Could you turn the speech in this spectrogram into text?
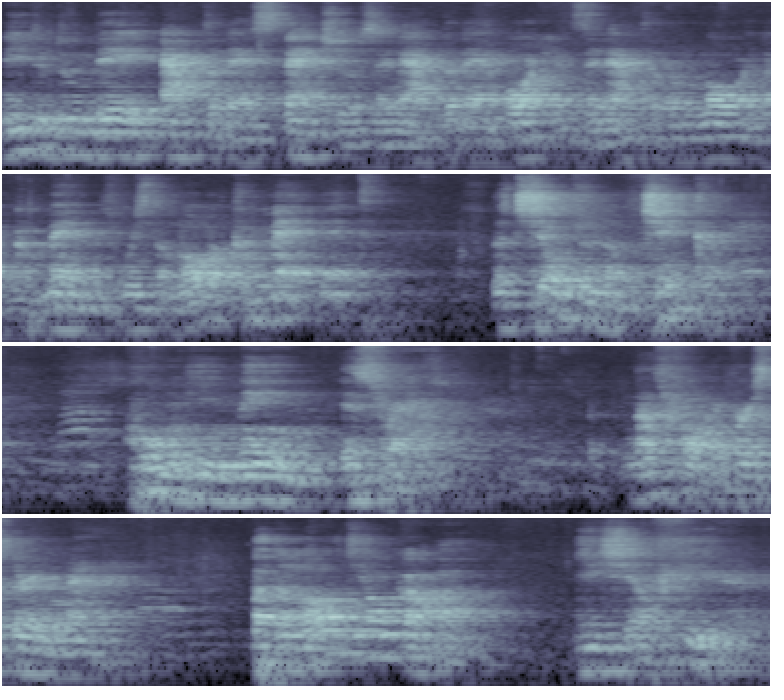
neither do they after their statutes and after their ordinance and after the law and the commandments which the Lord commanded the children of Jacob, whom he named Israel. Not 40, verse 39. But the Lord your God ye shall fear,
